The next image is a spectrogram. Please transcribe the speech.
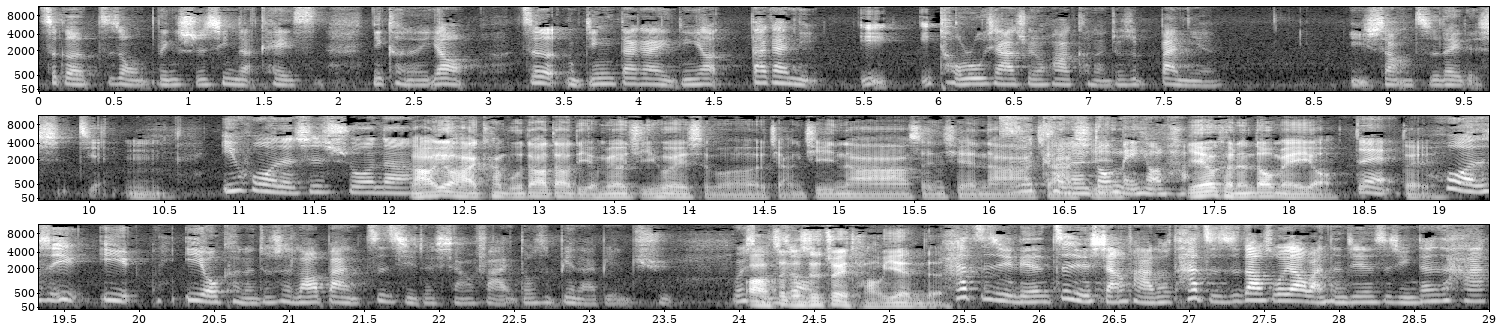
这个这种临时性的 case，你可能要这个已经大概已经要大概你一一投入下去的话，可能就是半年以上之类的时间，嗯。亦或者是说呢，然后又还看不到到底有没有机会什么奖金啊、升迁啊，可能都没有啦，也有可能都没有。对对，或者是一一一有可能就是老板自己的想法也都是变来变去。哦，这个是最讨厌的。他自己连自己的想法都，他只知道说要完成这件事情，但是他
